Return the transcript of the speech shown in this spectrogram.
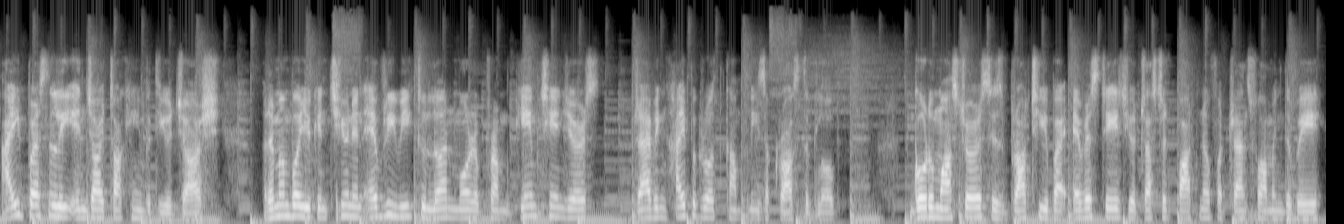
I personally enjoyed talking with you, Josh. Remember, you can tune in every week to learn more from game changers driving hypergrowth companies across the globe. Go to Masters is brought to you by Everstage, your trusted partner for transforming the way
